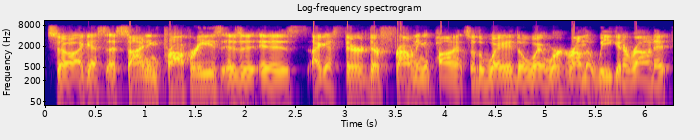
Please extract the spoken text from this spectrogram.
So I guess assigning properties is is I guess they're they're frowning upon it. So the way the way workaround that we get around it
